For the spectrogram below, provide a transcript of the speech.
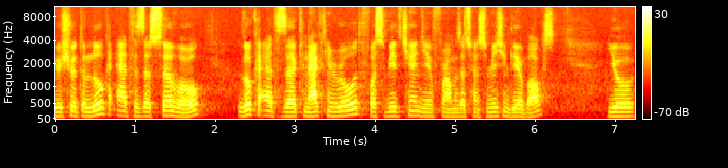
You should look at the servo, look at the connecting rod for speed changing from the transmission gearbox. You,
